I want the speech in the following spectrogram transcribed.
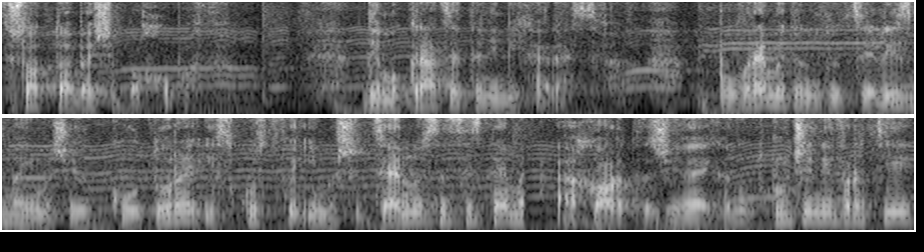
защото той беше по-хубав. Демокрацията не ми харесва. По времето на социализма имаше култура, изкуство, имаше ценностна система. А хората живееха на отключени врати.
